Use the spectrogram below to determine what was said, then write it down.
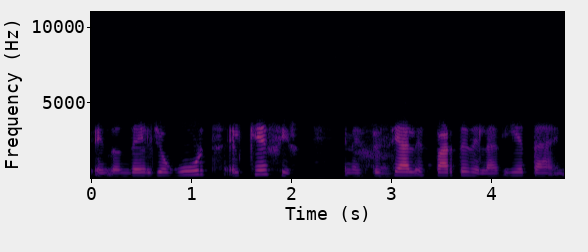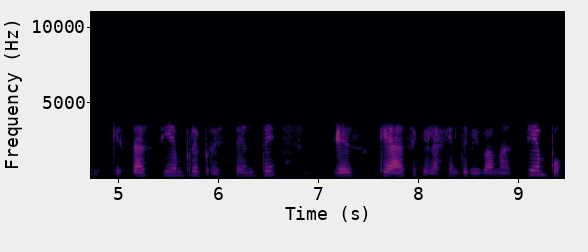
en donde el yogurt, el kéfir, en especial es parte de la dieta que está siempre presente, es que hace que la gente viva más tiempo.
